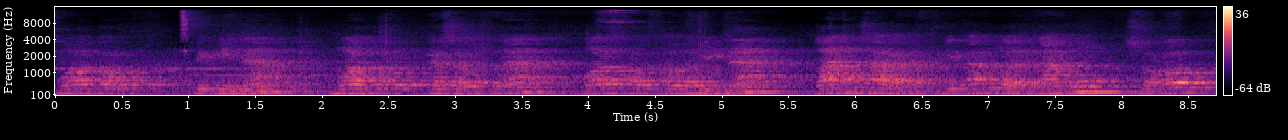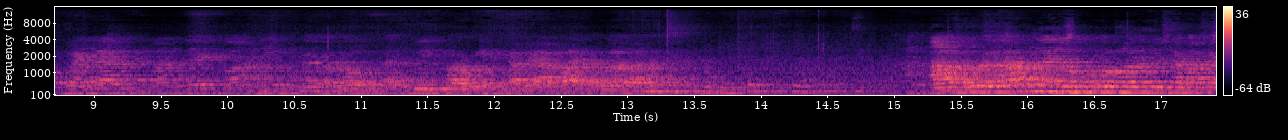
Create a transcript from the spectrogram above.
motor fikihna motor tasawufna motor tauhidna lancar ditambah. Namun sorok banyak mantek mani mengarok tapi parokin kabe apa ulama Al-Quran ngajong pulau bisa maca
